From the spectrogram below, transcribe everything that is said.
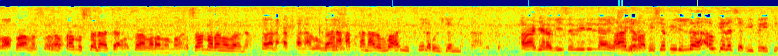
وأقام الصلاة. وأقام الصلاة. وصام رمضان. وصام رمضان. كان حقا على الله كان حقا على الله يدخله الجنة. هاجر في سبيل الله هاجر في سبيل الله أو جلس في بيته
